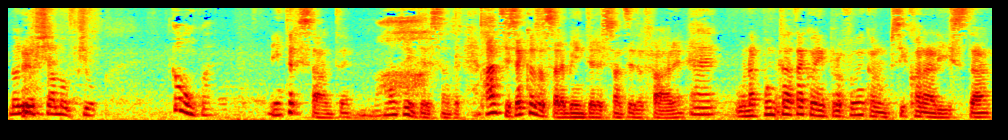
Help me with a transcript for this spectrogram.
non ne usciamo più. Comunque, Interessante, molto interessante. Anzi, sai cosa sarebbe interessante da fare? eh, Una puntata con i profumi con un psicoanalista.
